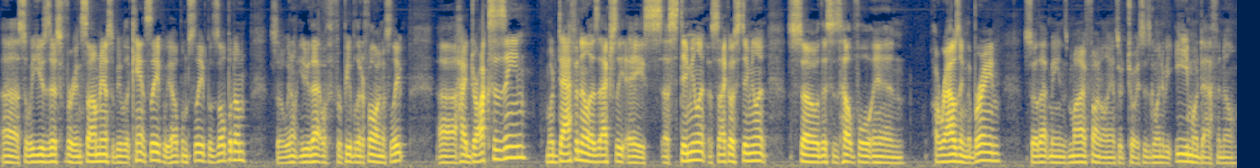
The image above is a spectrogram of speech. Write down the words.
Uh, so we use this for insomnia. So people that can't sleep, we help them sleep with zolpidem. So we don't do that with, for people that are falling asleep. Uh, hydroxyzine, modafinil is actually a, a stimulant, a psychostimulant. So this is helpful in arousing the brain. So that means my final answer choice is going to be E, modafinil.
